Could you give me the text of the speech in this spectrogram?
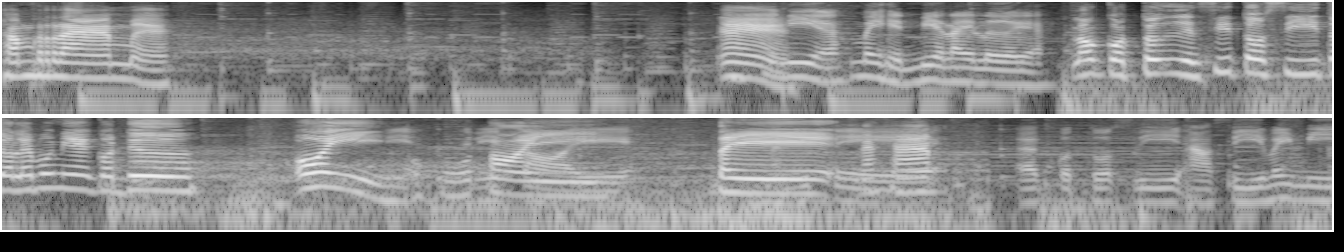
คำรามเหรอ แอบไอ้นี่อะไม่เห็นมีอะไรเลยอะลองกดตัวอื่นซิตัวซีตัวอะไรพวกเนี้ยกดดูโอ้ยนี่โอ้โหนนี้ต่อยเตะเตนะครับ เออกดตัว C อ้าว C ไม่มี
